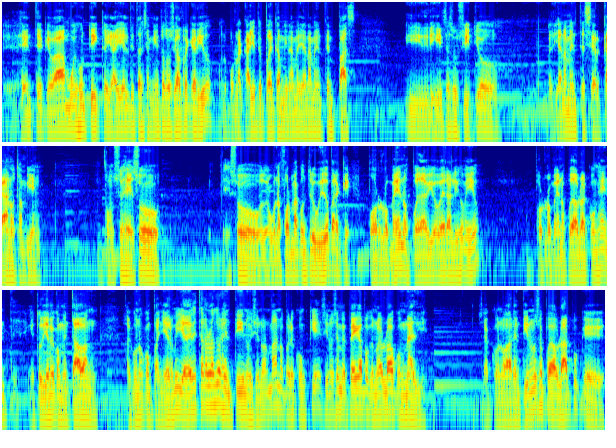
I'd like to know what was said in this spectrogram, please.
eh, gente que va muy juntica y hay el distanciamiento social requerido, bueno, por la calle te puede caminar medianamente en paz y dirigirse a su sitio medianamente cercano también. Entonces eso, eso de alguna forma ha contribuido para que por lo menos pueda yo ver al hijo mío, por lo menos pueda hablar con gente. En estos días me comentaban algunos compañeros, mira, debe estar hablando argentino. Y dice, no, hermano, pero ¿con qué? Si no se me pega porque no he hablado con nadie. O sea, con los argentinos no se puede hablar porque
